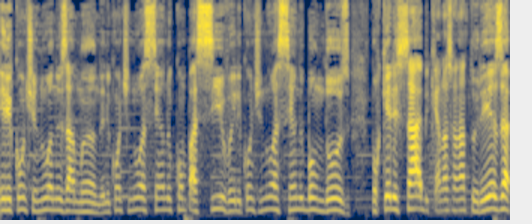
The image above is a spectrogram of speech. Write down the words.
ele continua nos amando, ele continua sendo compassivo, ele continua sendo bondoso, porque ele sabe que a nossa natureza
